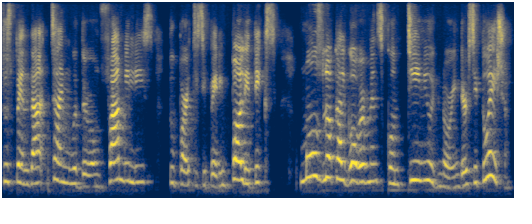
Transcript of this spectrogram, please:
to spend that time with their own families, to participate in politics, most local governments continue ignoring their situation.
